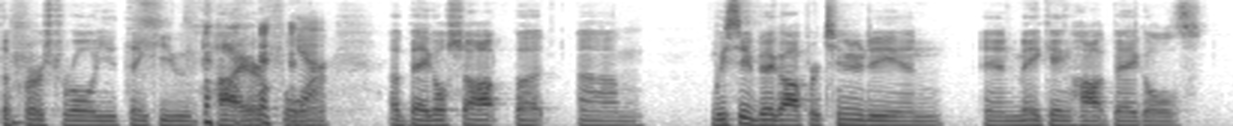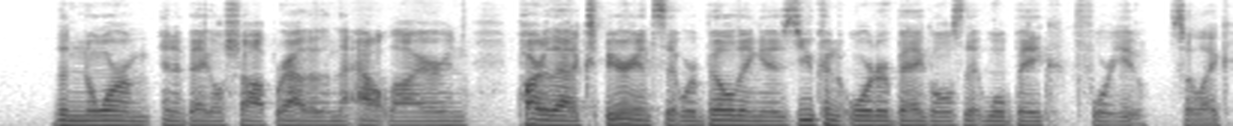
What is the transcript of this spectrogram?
the first role you'd think you'd hire for Yeah. a bagel shop, but um, we see big opportunity in in making hot bagels the norm in a bagel shop rather than the outlier. And part of that experience that we're building is you can order bagels that we'll bake for you. So like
